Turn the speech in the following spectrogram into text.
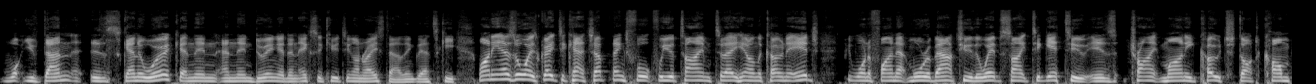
what you've done is going to work and then and then doing it and executing on race day. I think that's key. Marni, as always, great to catch up. Thanks for, for your time today here on the Kona Edge. If you want to find out more about you, the website to get to is trimarnicoach.com.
